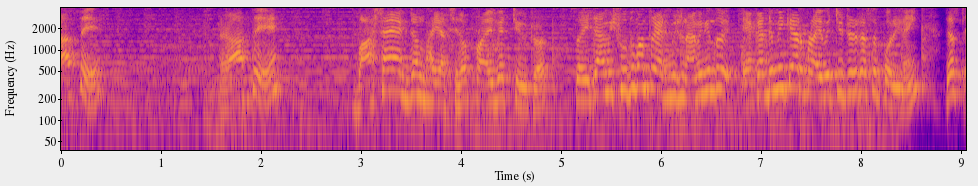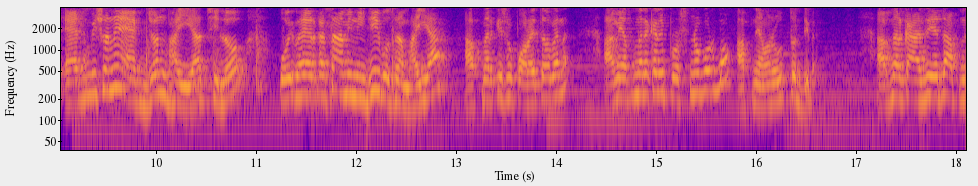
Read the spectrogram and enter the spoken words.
রাতে রাতে বাসায় একজন ভাইয়া ছিল প্রাইভেট টিউটর সো এটা আমি শুধুমাত্র অ্যাডমিশন আমি কিন্তু একাডেমিকে আর প্রাইভেট টিউটরের কাছে পড়ি নাই। জাস্ট অ্যাডমিশনে একজন ভাইয়া ছিল, ওই ভাইয়ার কাছে আমি নিজেই বলছিলাম, ভাইয়া, আপনার কিছু পড়াইতে হবে না? আমি আপনার খালি প্রশ্ন করব, আপনি আমার উত্তর দিবেন। আপনার কাজই এটা, আপনি,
